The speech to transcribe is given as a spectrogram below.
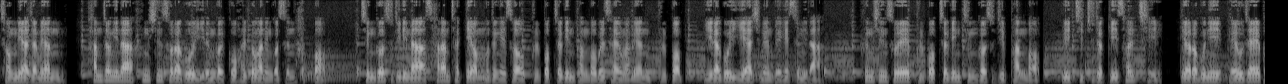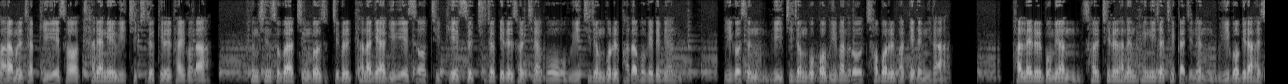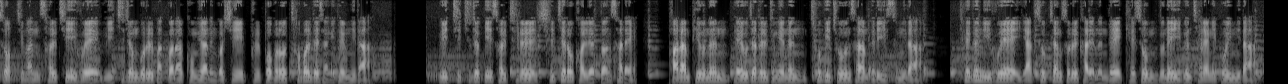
정리하자면 탐정이나 흥신소라고 이름 걸고 활동하는 것은 합법, 증거 수집이나 사람 찾기 업무 등에서 불법적인 방법을 사용하면 불법이라고 이해하시면 되겠습니다. 흥신소의 불법적인 증거 수집 방법, 위치 추적기 설치. 여러분이 배우자의 바람을 잡기 위해서 차량에 위치 추적기를 달거나 흥신소가 증거 수집을 편하게 하기 위해서 GPS 추적기를 설치하고 위치 정보를 받아보게 되면 이것은 위치정보법 위반으로 처벌을 받게 됩니다. 판례를 보면 설치를 하는 행위 자체까지는 위법이라 할 수 없지만 설치 이후에 위치 정보를 받거나 공유하는 것이 불법으로 처벌 대상이 됩니다. 위치 추적기 설치를 실제로 걸렸던 사례. 바람 피우는 배우자들 중에는 촉이 좋은 사람들이 있습니다. 퇴근 이후에 약속 장소를 가려는데 계속 눈에 익은 차량이 보입니다.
